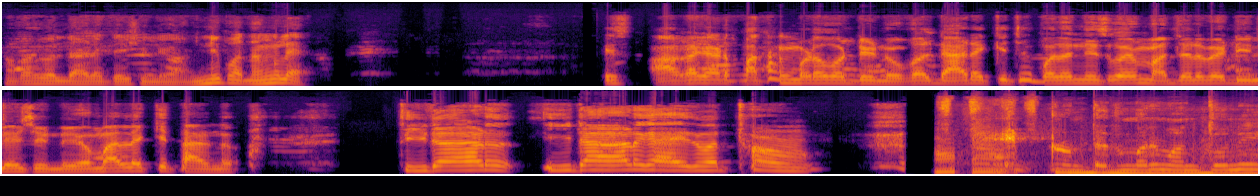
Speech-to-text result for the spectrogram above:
ఆకాశంలో డాడీ తీసింది అన్ని పతంగులే. ఆకాశ పతంగ కూడా కొట్టిండు వాళ్ళ డాడీ ఎక్కించే పతం తీసుకొని మధ్యలో పెట్టి లేచిండు. మళ్ళీ ఎక్కితాడు. తీడాడు తీడాడు గాయస్ మొత్తం. ఎట్లుంటది మరి మనతోని?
